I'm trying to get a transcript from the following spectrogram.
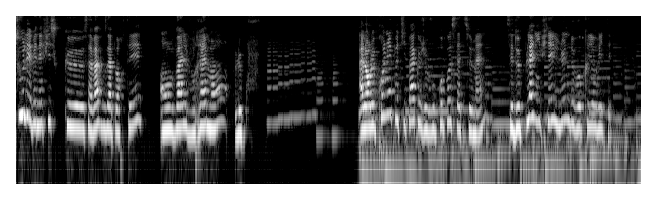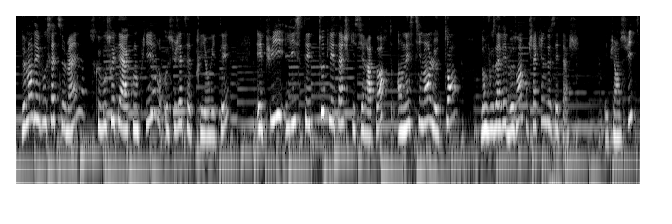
tous les bénéfices que ça va vous apporter en valent vraiment le coup. Alors le premier petit pas que je vous propose cette semaine, c'est de planifier l'une de vos priorités. Demandez-vous cette semaine ce que vous souhaitez accomplir au sujet de cette priorité et puis listez toutes les tâches qui s'y rapportent en estimant le temps dont vous avez besoin pour chacune de ces tâches. Et puis ensuite,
